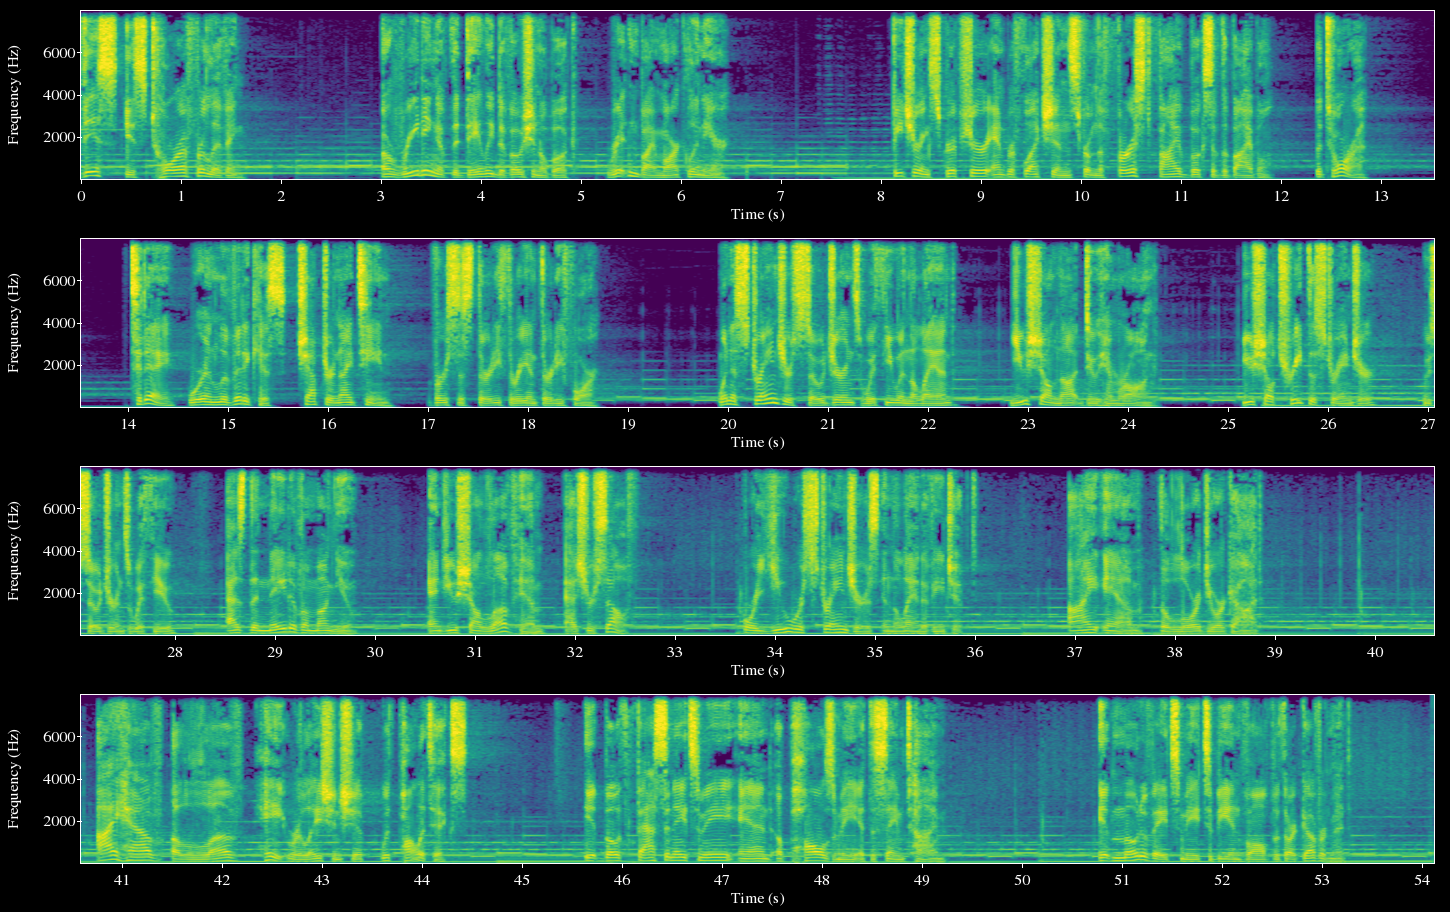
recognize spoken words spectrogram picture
This is Torah for Living, a reading of the daily devotional book written by Mark Lanier, featuring scripture and reflections from the first five books of the Bible, the Torah. Today, we're in Leviticus chapter 19, verses 33 and 34. When a stranger sojourns with you in the land, you shall not do him wrong. You shall treat the stranger who sojourns with you as the native among you and you shall love him as yourself. For you were strangers in the land of Egypt. I am the Lord your God. I have a love hate relationship with politics. It both fascinates me and appalls me at the same time. It motivates me to be involved with our government,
